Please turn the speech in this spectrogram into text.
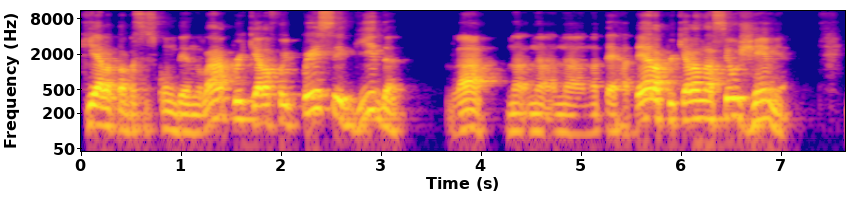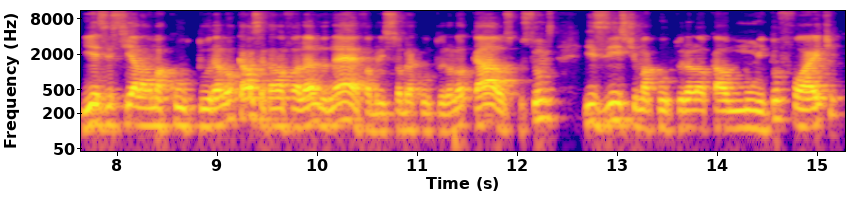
que ela estava se escondendo lá porque ela foi perseguida lá na, na, na, na terra dela, porque ela nasceu gêmea. E existia lá uma cultura local, você estava falando, né, Fabrício, sobre a cultura local, os costumes. Existe uma cultura local muito forte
